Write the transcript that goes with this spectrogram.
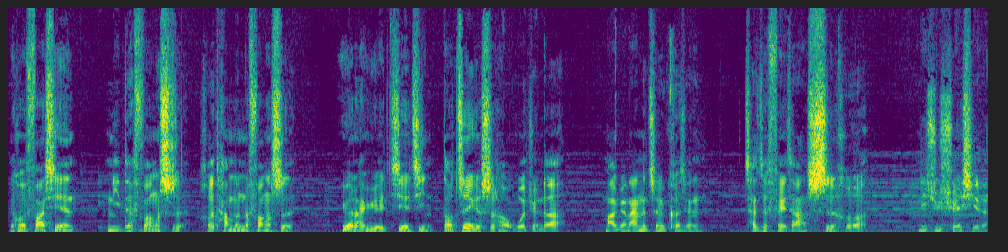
你会发现。你的方式和他们的方式越来越接近，到这个时候，我觉得马格南的这个课程才是非常适合你去学习的。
